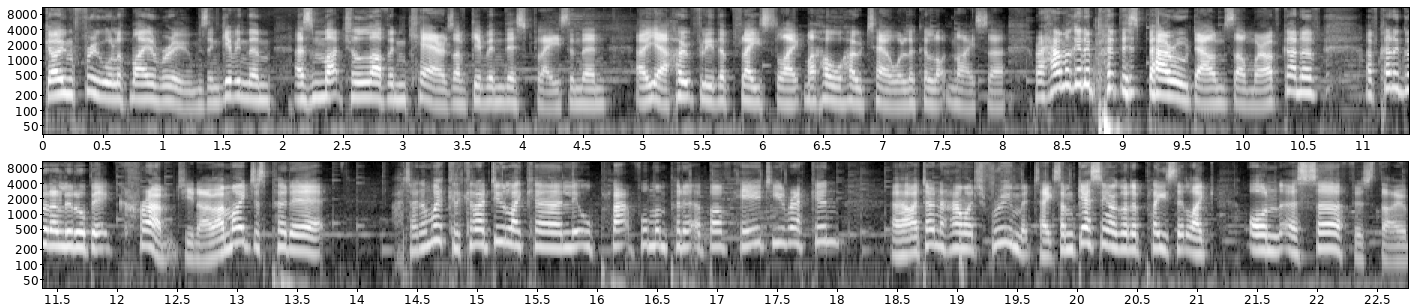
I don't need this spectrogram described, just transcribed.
going through all of my rooms and giving them as much love and care as I've given this place. And then, uh, yeah, hopefully the place, like, my whole hotel will look a lot nicer. Right, how am I going to put this barrel down somewhere? I've kind of, I've kind of got a little bit cramped, you know. I might just put it... I don't know where. Could, could I do, like, a little platform and put it above here, do you reckon? Uh, I don't know how much room it takes. I'm guessing I've got to place it like on a surface though.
